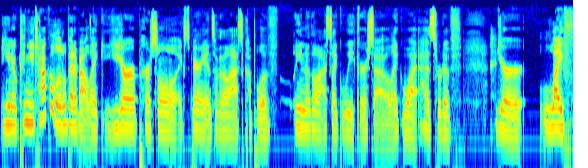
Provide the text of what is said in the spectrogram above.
you know, can you talk a little bit about like your personal experience over the last couple of, you know, the last like week or so? Like what has sort of your life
